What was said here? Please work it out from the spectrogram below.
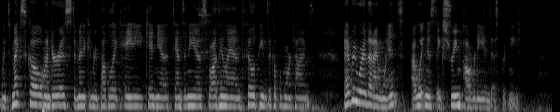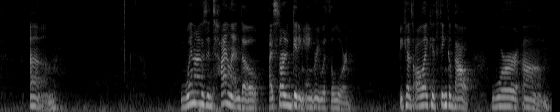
Went to Mexico, Honduras, Dominican Republic, Haiti, Kenya, Tanzania, Swaziland, Philippines a couple more times. Everywhere that I went, I witnessed extreme poverty and desperate need. Um, when I was in Thailand, though, I started getting angry with the Lord because all I could think about were um,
